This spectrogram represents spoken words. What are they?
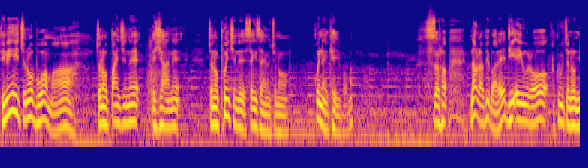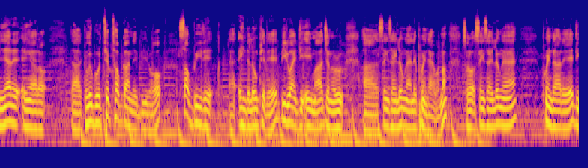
ဒီနေ့ကျွန်တော်ဘဝမှာကျွန်တော်ပိုင်ချင်တဲ့အရာနဲ့ကျွန်တော်ဖွင့်ချင်တဲ့စိတ်ဆိုင်ကိုကျွန်တော်ဖွင့်နိုင်ခဲ့ပြီပေါ့နော်ဆိုတော့နောက်တာဖြစ်ပါတယ်ဒီအိမ်ကိုတော့အခုကျွန်တော်မြင်ရတဲ့အိမ်ကတော့ဒါ global tip top ကနေပြီးတော့စောက်ပေးတဲ့အဲအိမ်တစ်လုံးဖြစ်တယ်ပြီးတော့ဒီအိမ်မှာကျွန်တော်တို့အာစိန်ဆိုင်လုပ်ငန်းလည်းဖွင့်ထားပါတော့ဆိုတော့စိန်ဆိုင်လုပ်ငန်း ဖွင့်ထားတဲ့ဒီ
